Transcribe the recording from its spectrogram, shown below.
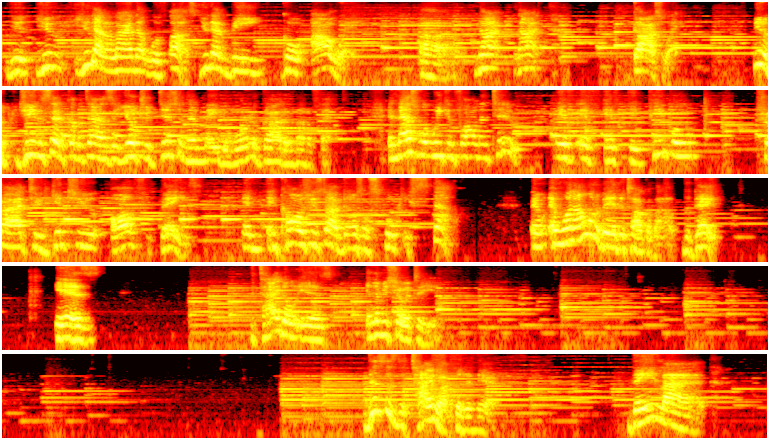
you you you got to line up with us. You got to be go our way, uh, not not God's way. You know, Jesus said a couple times that your tradition has made the word of God of none effect. And that's what we can fall into. If if if the people try to get you off base and, and cause you to start doing some spooky stuff. And, and what I want to be able to talk about today is the title is, and let me show it to you. This is the title I put in there. They lied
